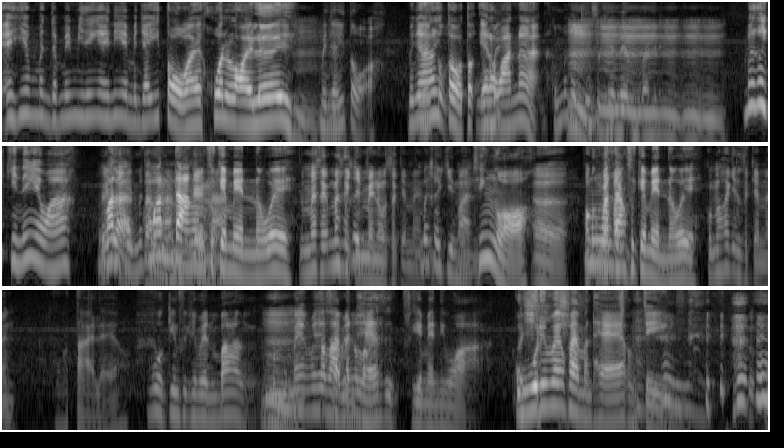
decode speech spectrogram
ไอ้เหี้ยมันจะไม่มีได้ไงเนี่ยมันยาอิโตะไอ้โคตรลอยเลยอืเป็นยาฮิโตะเหรอมันยาอิโตะตัวเอราวันน่ะกูไม่เคยกินซูเคเมนมันอืมอืมอืมไม่เคยกินได้ไงวะไม่มันเคยไม่เคยมันดังไม่เคยนะสุเกเมนนะเว้ยไม่เคยไม่เคยกินเมนูสเกมเมนไม่เคยกินมันจริงเหรอเออมึงมันดังสุเกเมนนะเว้ยกูไม่ค่อยกินสเกมเมนโอ้ตายแล้วกูก็กินซูเคเมนบ้างอืมึงแม่งไม่ใช่ถ้าแฟร้านนมันไม่อร่แท้อยสุเกเมนนี่หว่า กูนี่แม่งแฟนมันแท้ของจริง กู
